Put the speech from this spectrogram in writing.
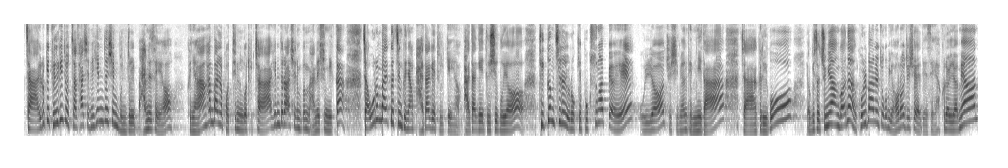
자, 이렇게 들기조차 사실은 힘드신 분들 많으세요. 그냥 한 발로 버티는 것조차 힘들어 하시는 분 많으시니까 자 오른발 끝은 그냥 바닥에 둘게요. 바닥에 두시고요. 뒤꿈치를 이렇게 복숭아뼈에 올려주시면 됩니다. 자 그리고 여기서 중요한 거는 골반을 조금 열어주셔야 되세요. 그러려면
